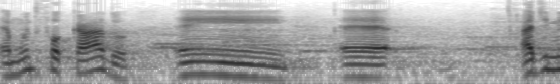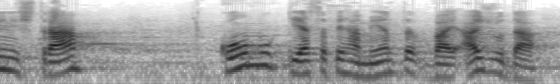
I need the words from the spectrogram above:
é muito focado em é, administrar como que essa ferramenta vai ajudar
